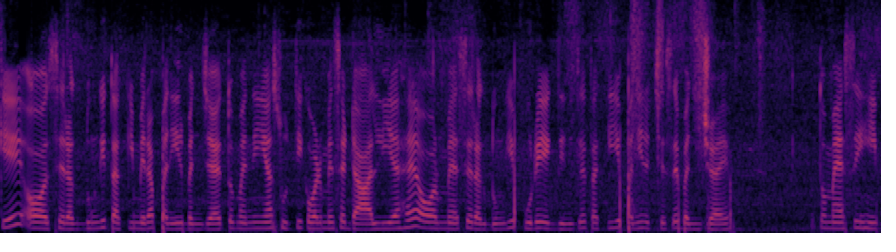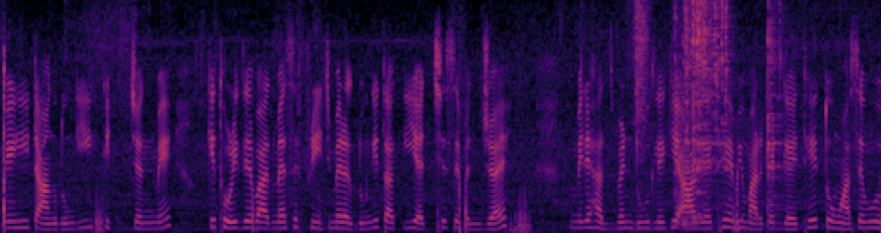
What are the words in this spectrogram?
के और इसे रख दूँगी ताकि मेरा पनीर बन जाए। तो मैंने यहाँ सूती कपड़े में इसे डाल लिया है और मैं इसे रख दूँगी पूरे एक दिन के लिए ताकि ये पनीर अच्छे से बन जाए। तो मैं इसे यहीं पे ही टांग दूँगी किचन में कि थोड़ी देर बाद मैं इसे फ्रिज में रख दूँगी ताकि ये अच्छे से बन जाए। मेरे हस्बैंड दूध लेके आ गए थे, अभी मार्केट गए थे तो वहाँ से वो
